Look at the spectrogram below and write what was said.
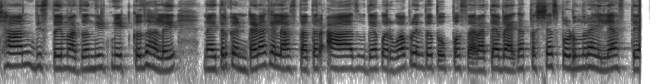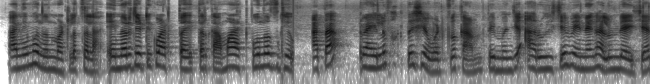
छान दिसतंय माझं नीटनेटकं झालं आहे नाहीतर कंटाळा केला असता तर आज उद्या परवापर्यंत तो पसारा त्या बॅगा तशाच पडून राहिल्या असत्या. आणि म्हणून म्हटलं चला एनर्जेटिक वाटतंय तर कामं आटपूनच घेऊ. आता राहिलं फक्त शेवटचं काम ते म्हणजे आरोहीच्या वेण्या घालून द्यायच्यात.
